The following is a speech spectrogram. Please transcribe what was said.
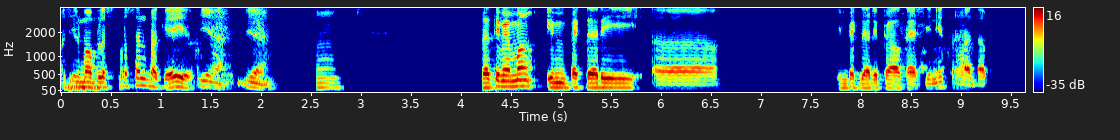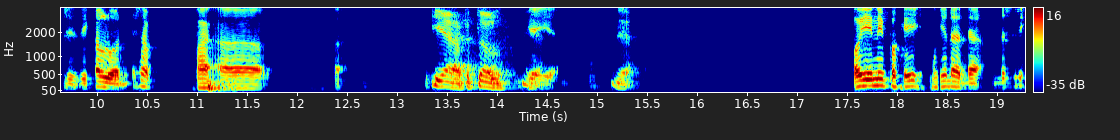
masih 15 persen pakai ya. Iya, iya. Hmm. Berarti memang impact dari eh, impact dari PLTS ini terhadap istiqlal luar biasa, Pak. Eh, Iya, betul. iya, Iya. iya. Iya. Oh ini pakai mungkin ada Basri,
